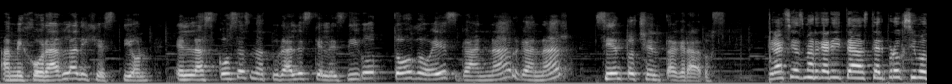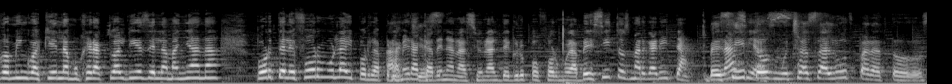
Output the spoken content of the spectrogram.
a mejorar la digestión. En las cosas naturales que les digo, todo es ganar, ganar 180 grados. Gracias, Margarita. Hasta el próximo domingo aquí en La Mujer Actual, 10 de la mañana, por Telefórmula y por la primera cadena nacional de Grupo Fórmula. Besitos, Margarita. Besitos, Gracias. mucha salud para todos.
